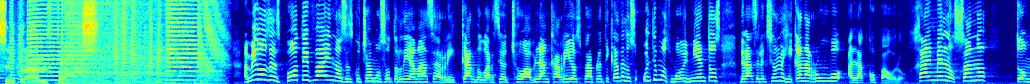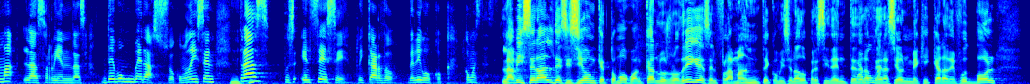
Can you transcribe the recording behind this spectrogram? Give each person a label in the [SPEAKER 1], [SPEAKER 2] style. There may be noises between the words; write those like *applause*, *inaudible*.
[SPEAKER 1] Central Fox.
[SPEAKER 2] Amigos de Spotify, nos escuchamos otro día más a Ricardo García Ochoa, Blanca Ríos, para platicar de los últimos movimientos de la selección mexicana rumbo a la Copa Oro. Jaime Lozano toma las riendas de bomberazo, como dicen, tras pues, el cese, Ricardo, de Diego Coca. ¿Cómo estás?
[SPEAKER 3] La visceral decisión que tomó Juan Carlos Rodríguez, el flamante comisionado presidente
[SPEAKER 2] La
[SPEAKER 3] de la. Federación Mexicana de Fútbol,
